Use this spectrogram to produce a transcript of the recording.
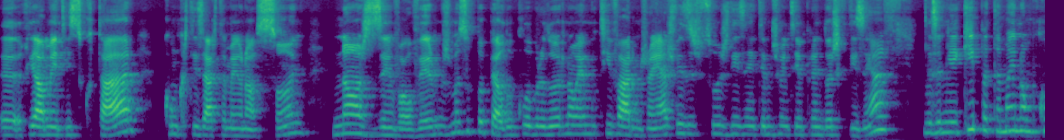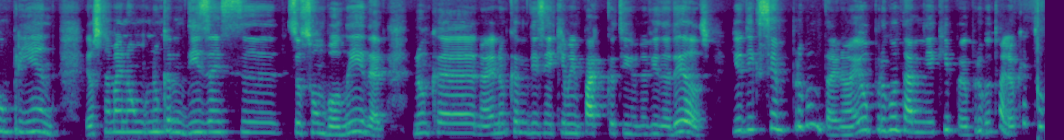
uh, realmente executar, concretizar também o nosso sonho, nós desenvolvermos, mas o papel do colaborador não é motivar-nos, não é? Às vezes as pessoas dizem, temos muitos empreendedores que dizem, ah, mas a minha equipa também não me compreende, eles também não, nunca me dizem se, se eu sou um bom líder, nunca, não é? nunca me dizem aqui o impacto que eu tive na vida deles. E eu digo sempre, perguntei, não é? Eu pergunto à minha equipa, eu pergunto, olha, o que é que tu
